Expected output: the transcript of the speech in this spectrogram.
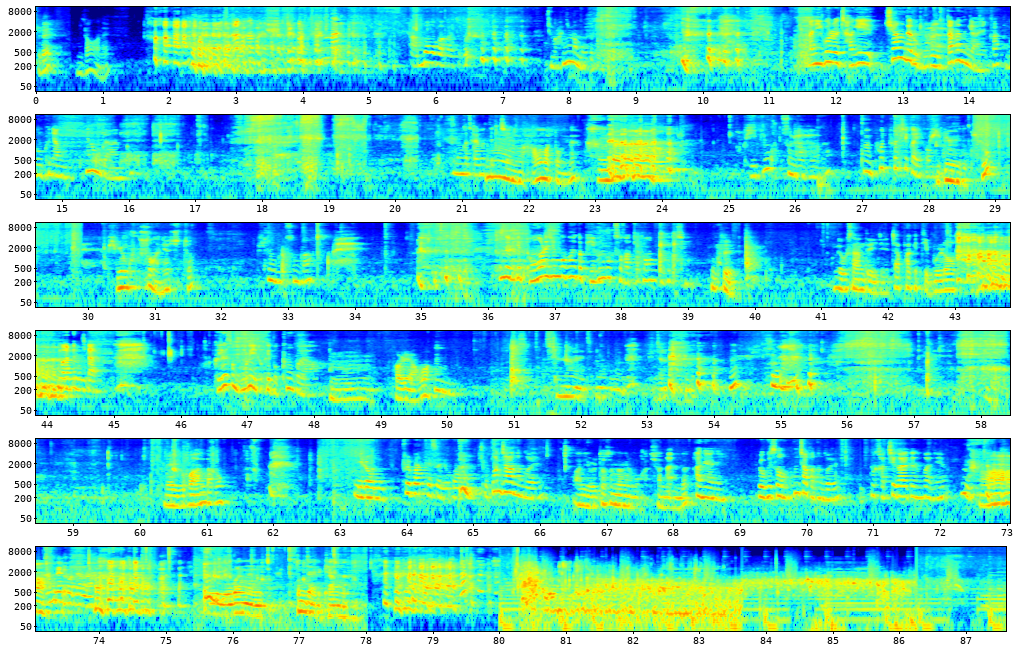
그래? 이상하네. 안 먹어봐가지고. 이거 한 입만 먹어봐. 아니 이거를 자기 취향대로 물을 따르는 게 아닐까? 이건 그냥 해놓은 게 아닐까? 뭔가 잘못됐지. 음, 아무 맛도 없네. 비빔국수인가 그러나? 왜 포, 표지가 이거? 비빔국수? 비빔국수 아니야, 진짜? 비빔국수인가? 근데 이렇게 덩어리 진 거 보니까 비빔국수 같기도 한데 그치? 그치. 외국 사람들이 이제 짜파게티 물 넣어서 말은지 알 그래서 물이 이렇게 높은 거야. 음, 버리라고? 응. 신라면에 찍어 먹으면 괜찮을 것 같은데. 내일 이거 한다고? 이런 풀밭에서 하나. 혼자 하는 거예요? 아니, 15명이랑 뭐 같이 한다는데? 아니 아니. 여기서 혼자 가는 거예요? 같이 가야 되는 거 아니에요? 아, 안될 거잖아. 요거는 혼자 이렇게 하는.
